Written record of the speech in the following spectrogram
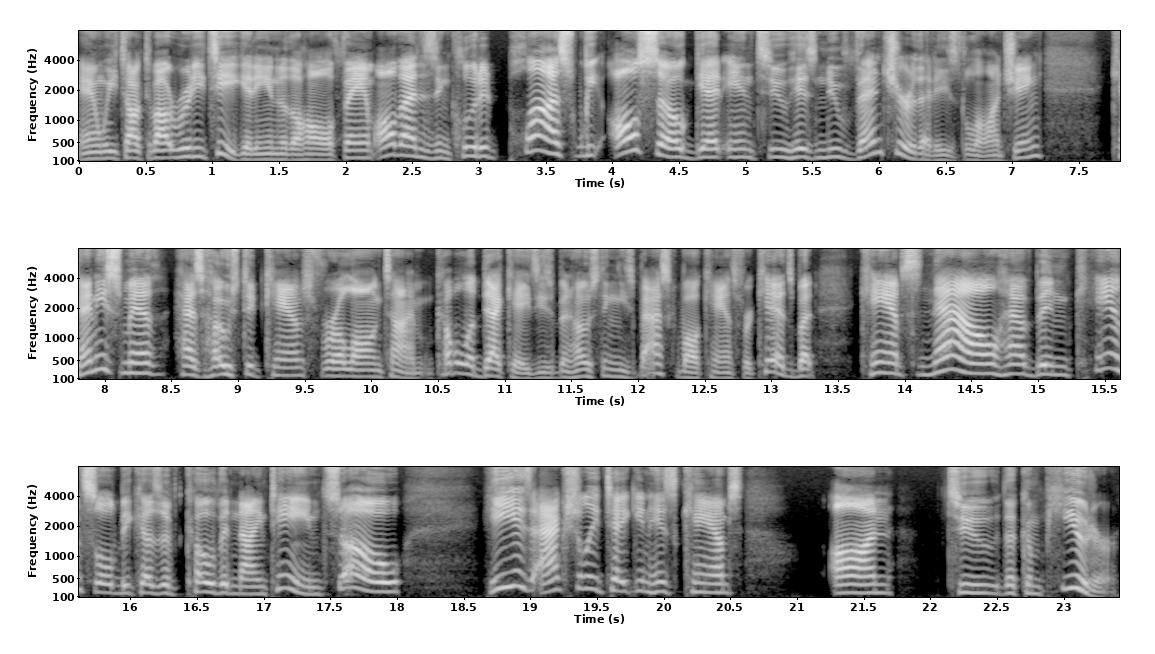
And we talked about Rudy T getting into the Hall of Fame. All that is included. Plus, we also get into his new venture that he's launching. Kenny Smith has hosted camps for a long time, a couple of decades. He's been hosting these basketball camps for kids, but camps now have been canceled because of COVID 19. So he is actually taking his camps on to the computer.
